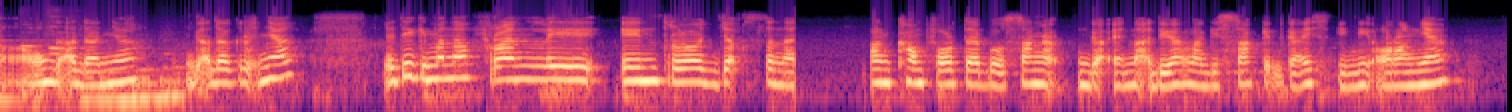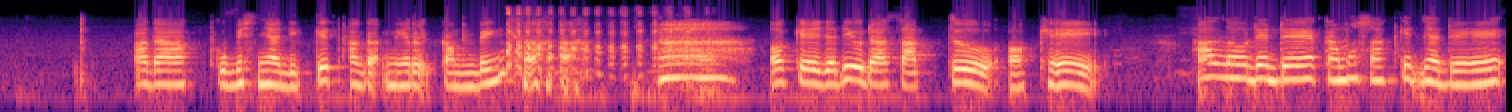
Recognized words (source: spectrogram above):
Oh nggak adanya. Nggak ada grade nya jadi gimana? Friendly introduction uncomfortable sangat nggak enak dia. Lagi sakit guys. Ini orangnya ada kumisnya dikit agak mirip kambing. Oke jadi udah satu. Oke. Halo dede. Kamu sakit ya dek?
